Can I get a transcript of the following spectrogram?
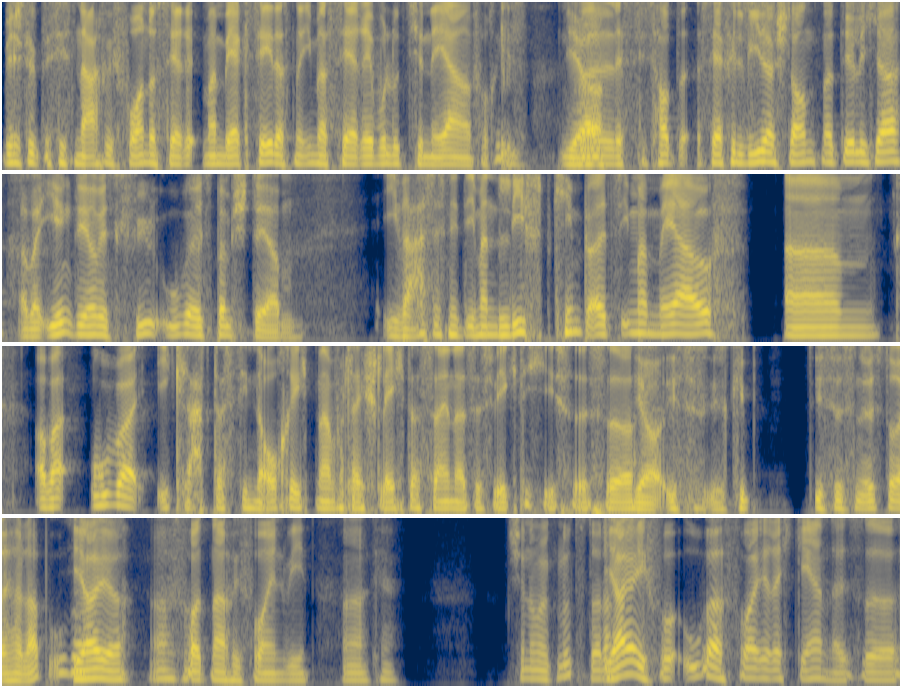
wie gesagt, das ist nach wie vor noch sehr, man merkt sehr, dass es noch immer sehr revolutionär einfach ist. ja, Weil es ist, hat sehr viel Widerstand natürlich auch. aber irgendwie habe ich das Gefühl, Uber ist beim Sterben. Ich weiß es nicht, ich meine, Lyft kommt jetzt immer mehr auf. Ähm, aber Uber, ich glaube, dass die Nachrichten einfach gleich schlechter sein, als es wirklich ist. Also, Ja, ist es, gibt, ist es in Österreich erlaubt, Uber? ja, ja, Ah, fährt nach wie vor in Wien. ah, okay. Schon einmal genutzt, oder? Ja, ja, ich fahr, Uber fahre ich recht gern. Also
